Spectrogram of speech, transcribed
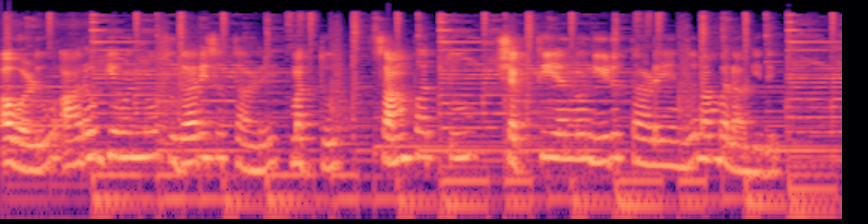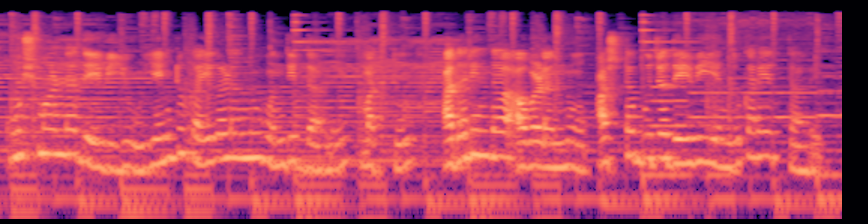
ಅವಳು ಆರೋಗ್ಯವನ್ನು ಸುಧಾರಿಸುತ್ತಾಳೆ ಮತ್ತು ಸಂಪತ್ತು, ಶಕ್ತಿಯನ್ನು ನೀಡುತ್ತಾಳೆ ಎಂದು ನಂಬಲಾಗಿದೆ. ಕೂಷ್ಮಾಂಡ ದೇವಿಯು ಎಂಟು ಕೈಗಳನ್ನು ಹೊಂದಿದ್ದಾಳೆ ಮತ್ತು ಅದರಿಂದ ಅವಳನ್ನು ಅಷ್ಟಭುಜ ದೇವಿ ಎಂದು ಕರೆಯುತ್ತಾರೆ.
